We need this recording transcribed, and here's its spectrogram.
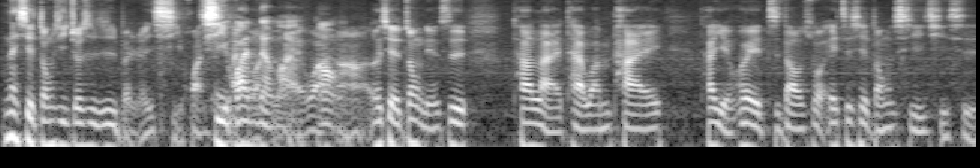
那些东西就是日本人喜欢喜欢的嘛台湾啊，而且重点是他来台湾拍，他也会知道说，哎、这些东西其实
